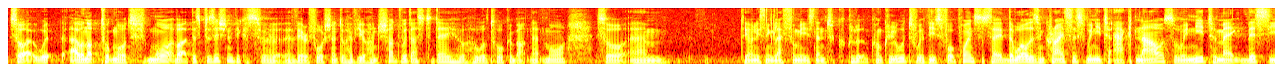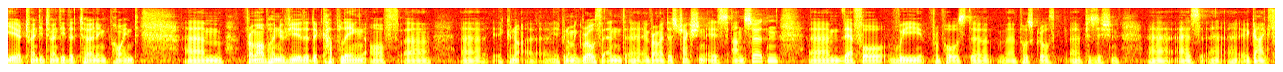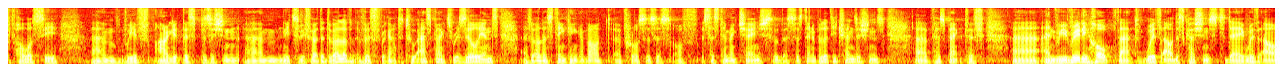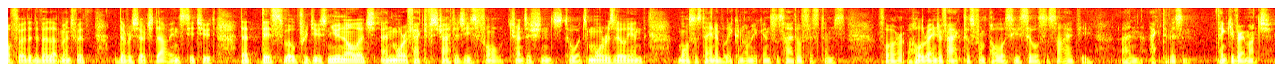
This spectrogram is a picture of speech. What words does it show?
So I will not talk much more about this position because we're very fortunate to have Johan Schot with us today, who, who will talk about that more. So um, the only thing left for me is then to conclude with these four points to say the world is in crisis, we need to act now, so we need to make this year, 2020, the turning point. Um, from our point of view, the decoupling of uh, uh, econo uh, economic growth and uh, environmental destruction is uncertain. Um, therefore, we propose the uh, post-growth uh, position uh, as a, a, guide for policy. Um, we've argued this position um, needs to be further developed with regard to two aspects, resilience, as well as thinking about uh, processes of systemic change through the sustainability transitions uh, perspective. Uh, and we really hope that with our discussions today, with our further developments, with the research at our institute, that this will produce new knowledge and more effective strategies for transitions towards more resilient, more sustainable economic and societal systems for a whole range of actors from policy, civil society, and activism. Thank you very much.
